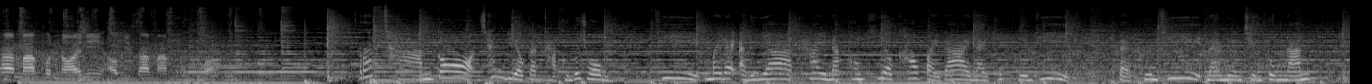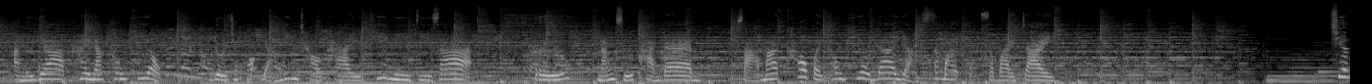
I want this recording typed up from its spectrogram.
ถ้ามาคนน้อยนี่เอาวีซ่ามาคุ้มกว่ารัฐฉานก็เช่นเดียวกันค่ะคุณผู้ชม ที่ไม่ได้อนุญาตให้นักท่องเที่ยวเข้าไปได้ในทุกพื้นที่ แต่พื้นที่ในเมืองเชียงตุงนั้น อนุญาตให้นักท่องเที่ยว โดยเฉพาะอย่างยิ่งชาวไทยที่มีวีซ่า หรือหนังสือผ่านแดน สามารถเข้าไปท่องเที่ยวได้อย่างสบายอกสบายใจ เชียง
